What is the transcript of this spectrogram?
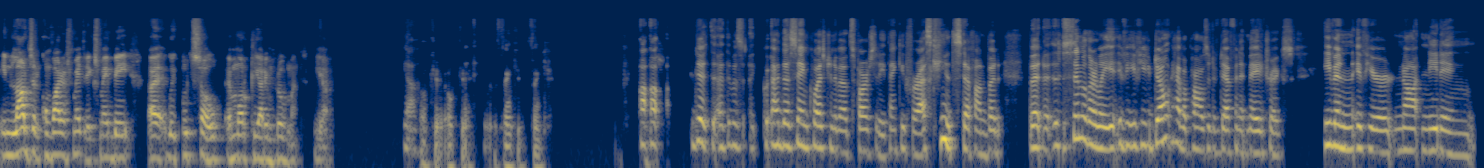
in larger covariance matrix, maybe uh, we could show a more clear improvement. Yeah. Yeah. Okay. Okay. Thank you. Thank you. Uh uh, there was I had the same question about sparsity. Thank you for asking it, Stefan. But but uh, similarly, if if you don't have a positive definite matrix, even if you're not needing,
